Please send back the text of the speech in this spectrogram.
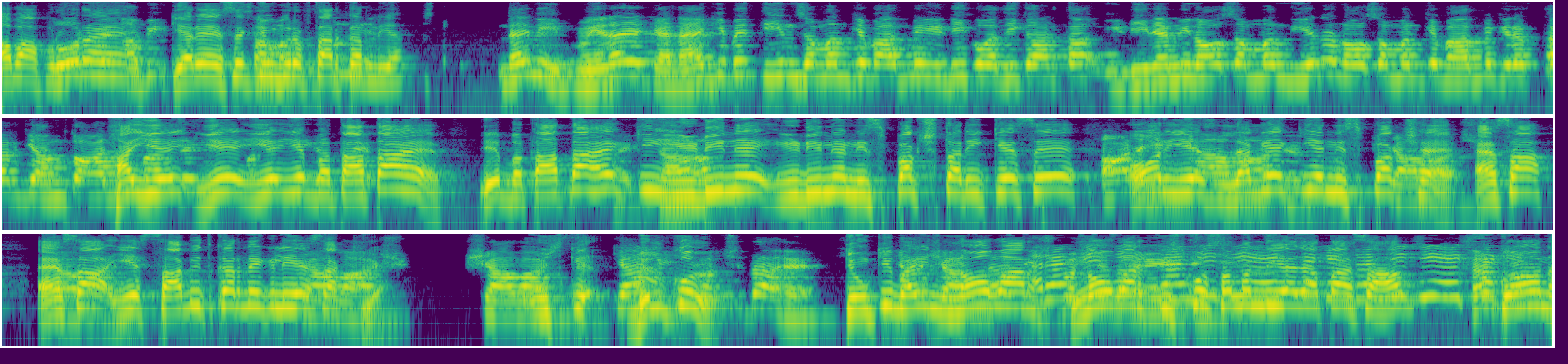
अब आप रो रहे हैं कि अरे ऐसे क्यों गिरफ़्तार कर लिया? नहीं नहीं मेरा ये कहना है कि भाई तीन संबंध के बाद में ईडी को अधिकार था। ईडी ने भी नौ संबंध दिए ना नौ संबंध के बाद में गिरफ़्तार किया। हम तो आज हाँ ये है ये ये ये बताता है ये बताता है कि ईडी ने ईडी ने निष्पक्ष तरीके से और ये लगे है, कि ये निष्पक्ष है। ऐसा ऐसा ये साबित करने के लिए ऐसा किया शाबाश। क्या बिल्कुल। है? क्योंकि भाई नौ बार नौ बार किसको समन दिया जाता है साहब। कौन?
